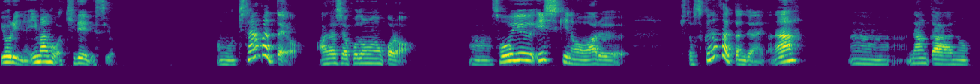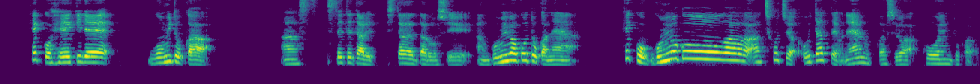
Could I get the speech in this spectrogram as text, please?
よりね、今の方が綺麗ですよ。もう汚かったよ。私は子供の頃。うん、そういう意識のある人少なかったんじゃないかな。うん、なんかあの、結構平気でゴミとか、あ捨ててたりしただろうし、あの、ゴミ箱とかね、結構ゴミ箱があちこち置いてあったよね、昔は。公園とか。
